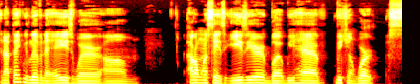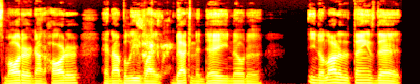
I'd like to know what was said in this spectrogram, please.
and I think we live in an age where um I don't want to say it's easier, but we have we can work smarter, not harder. And I believe Exactly. like back in the day, you know, the you know, a lot of the things that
